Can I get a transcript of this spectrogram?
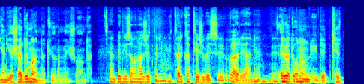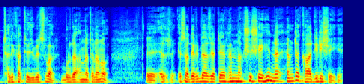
Yani yaşadığımı anlatıyorum ben şu anda. Yani Bediüzzaman Hazretleri'nin bir tarikat tecrübesi var yani. Evet onun de, te, tarikat tecrübesi var. Burada anlatılan o. Ee, Es- Esad Erbil Hazretleri hem Nakşi Şeyhi hem de Kadiri Şeyhi.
